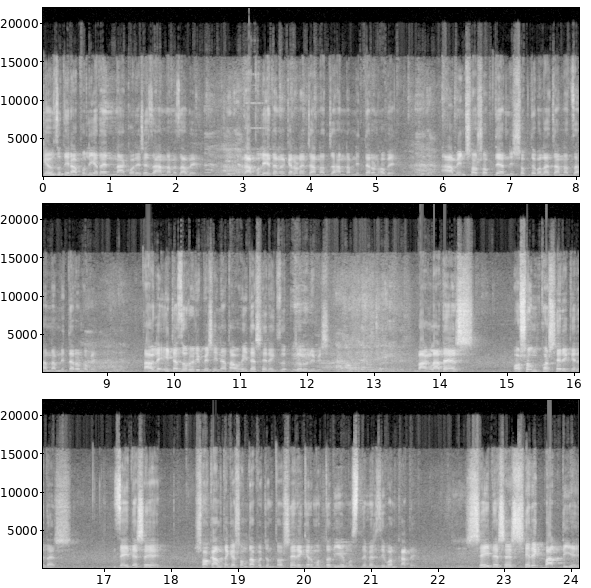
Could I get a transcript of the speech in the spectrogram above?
কেউ যদি রাপলিয়া দান না করে, সে জাহান নামে যাবে। রাপলিয়া দানের কারণে জান্নাত জাহান্নাম নির্ধারণ হবে। আমিন সশব্দে আর নিঃশব্দে বলা জান্নাত জাহান্নাম নির্ধারণ হবে। তাহলে এটা জরুরি বেশি না, তাওহিদা সেরেক জ- জরুরি বেশি বাংলাদেশ অসংখ্য সেরেকের দেশ। যেই দেশে সকাল থেকে সন্ধ্যা পর্যন্ত সেরেকের মধ্য দিয়ে মুসলিমের জীবন কাটে, সেই দেশে সেরেক বাদ দিয়ে,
